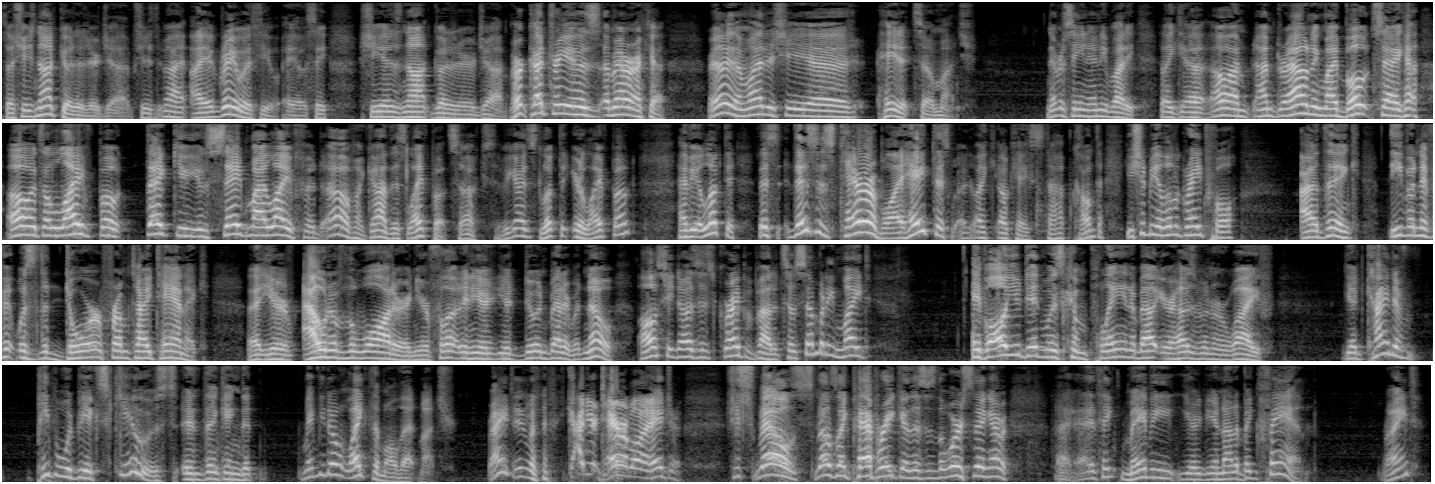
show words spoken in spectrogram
So she's not good at her job. She's. I, I agree with you, AOC. She is not good at her job. Her country is America. Really? Then why does she uh, hate it so much? Never seen anybody like, uh, oh, I'm I'm drowning. My boat sank. Oh, it's a lifeboat. Thank you. You saved my life. And oh my God, this lifeboat sucks. Have you guys looked at your lifeboat? Have you looked at this? This is terrible. I hate this. Like, okay, stop. Calm down. You should be a little grateful. I think, even if it was the door from Titanic, that you're out of the water and you're floating you're you're doing better. But no, all she does is gripe about it. So somebody might, if all you did was complain about your husband or wife, you'd kind of people would be excused in thinking that maybe you don't like them all that much, right? God, you're terrible. I hate you. She smells smells like paprika. This is the worst thing ever. I, I think maybe you're you're not a big fan, right?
